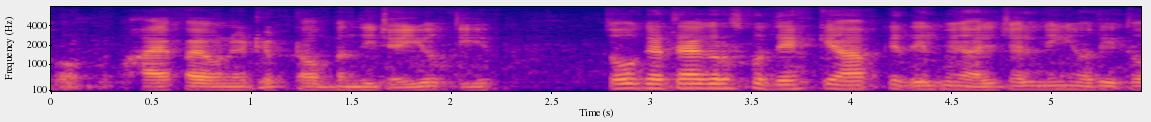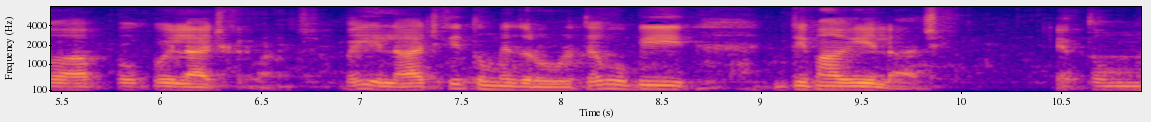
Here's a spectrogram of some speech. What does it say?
तो हाई फाई उन्हें टिप टॉप बंदी चाहिए होती है। तो वो कहता है, अगर उसको देख के आपके दिल में हलचल नहीं हो रही तो आपको कोई इलाज करवाना चाहिए। भाई, इलाज की तुम्हें ज़रूरत है, वो भी दिमागी इलाज कि तुम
